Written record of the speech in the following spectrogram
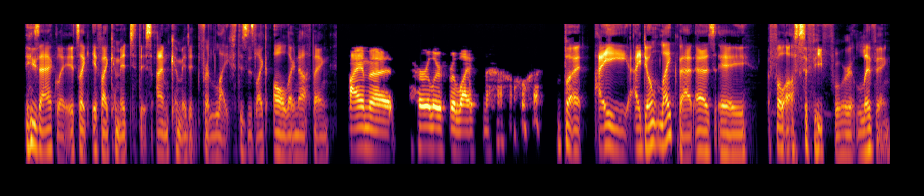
Exactly. It's like if I commit to this, I'm committed for life. This is like all or nothing. I am a hurler for life now. but I I don't like that as a philosophy for living.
